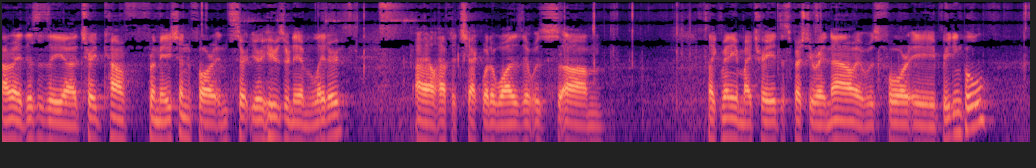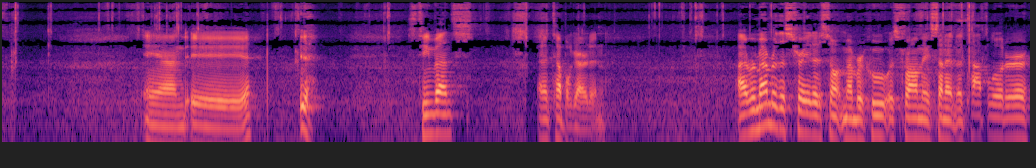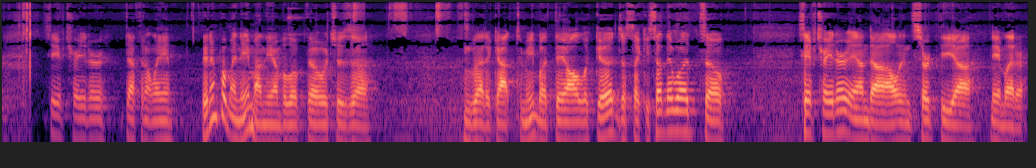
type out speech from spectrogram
All right, this is a uh, trade confirmation for insert your username later. I'll have to check what it was. It was, um, like many of my trades, especially right now, it was for a breeding pool and a yeah, steam vents and a temple garden. I remember this trade, I just don't remember who it was from. They sent it in a top loader, safe trader, definitely. They didn't put my name on the envelope though, which is, uh, I'm glad it got to me, but they all look good, just like you said they would. So, safe trader, and uh, I'll insert the uh, name later.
